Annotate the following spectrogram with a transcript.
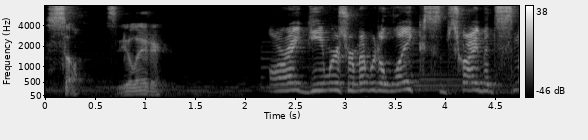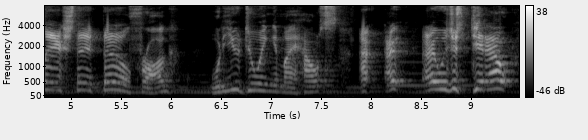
So, see you later. Alright gamers, remember to like, subscribe, and smash that bell. Frog, what are you doing in my house? I, I, I would just get out.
